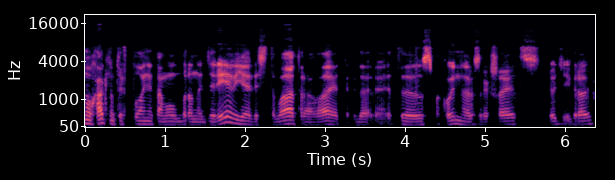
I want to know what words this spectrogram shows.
ну, хакнутый в плане там убраны деревья, листва, трава и так далее. Это спокойно разрешается, люди играют.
